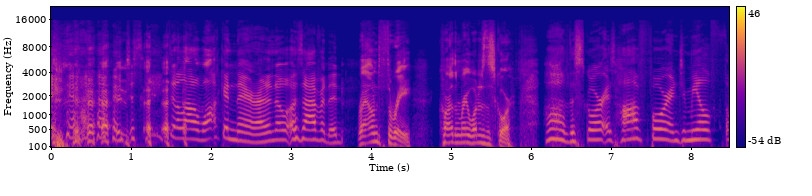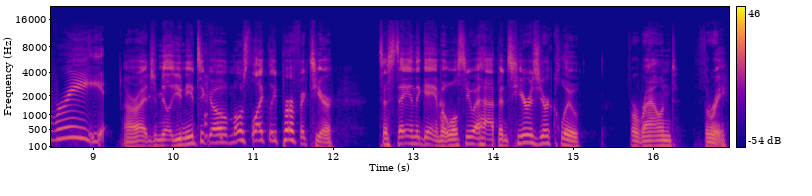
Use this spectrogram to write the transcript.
Just did a lot of walking there. I don't know what was happening. Round three. Carla Marie, what is the score? Oh, the score is Hav four and Jamil three. All right, Jamil, you need to go most likely perfect here to stay in the game, but we'll see what happens. Here is your clue for round three.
